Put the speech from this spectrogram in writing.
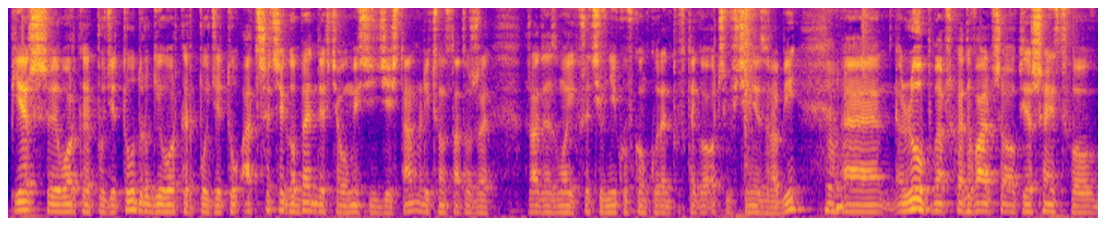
pierwszy worker pójdzie tu, drugi worker pójdzie tu, a trzeciego będę chciał umieścić gdzieś tam, licząc na to, że żaden z moich przeciwników, konkurentów tego oczywiście nie zrobi. E, lub na przykład walczę o pierwszeństwo,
